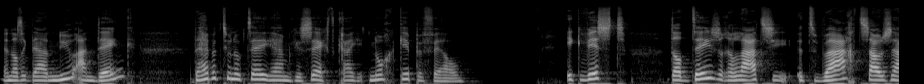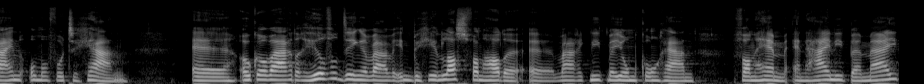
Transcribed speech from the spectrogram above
En als ik daar nu aan denk, daar heb ik toen ook tegen hem gezegd, krijg ik nog kippenvel. Ik wist dat deze relatie het waard zou zijn om ervoor te gaan. Uh, ook al waren er heel veel dingen waar we in het begin last van hadden, waar ik niet mee om kon gaan van hem en hij niet bij mij.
